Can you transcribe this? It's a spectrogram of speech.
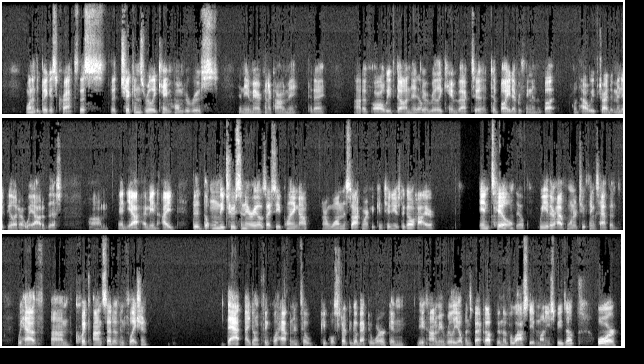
one of the biggest cracks. This the chickens really came home to roost in the American economy today. Out of all we've done, it, Yep. it really came back to to bite everything in the butt with how we've tried to manipulate our way out of this. Um, and yeah, I mean, I the the only two scenarios I see playing out are one, the stock market continues to go higher until Yep. we either have one or two things happen. We have um, quick onset of inflation. That I don't think will happen until people start to go back to work and the economy really opens back up and the velocity of money speeds up. Or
